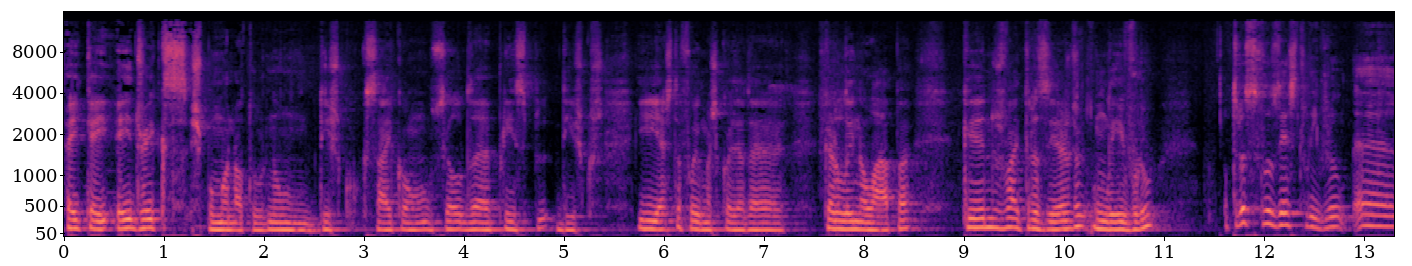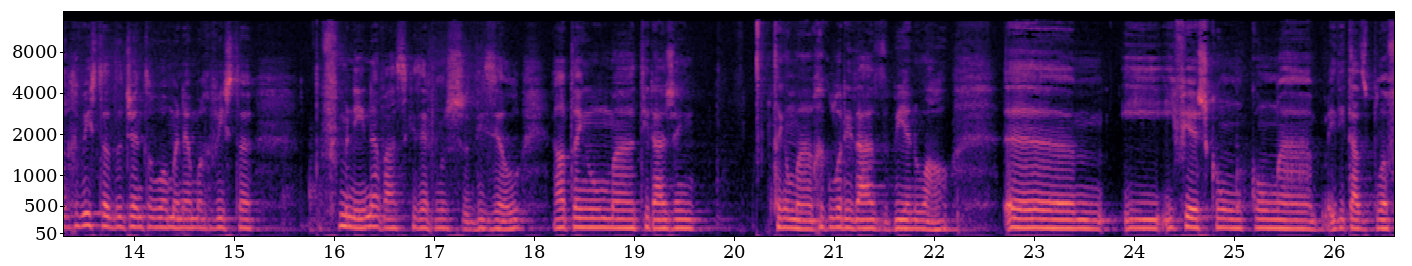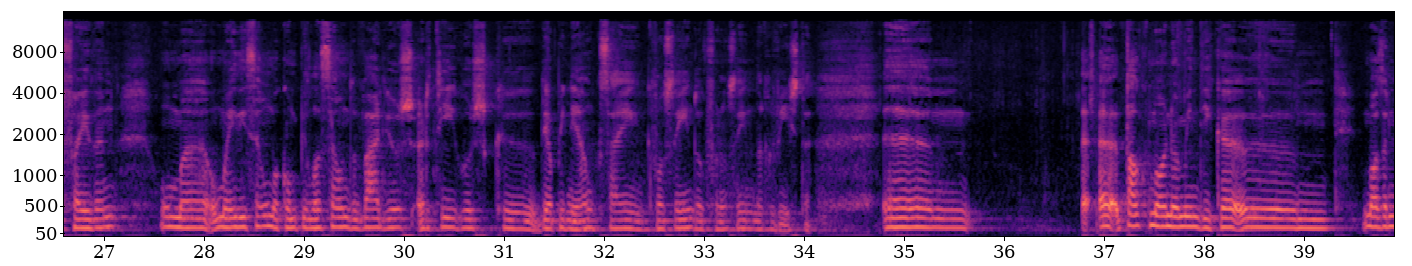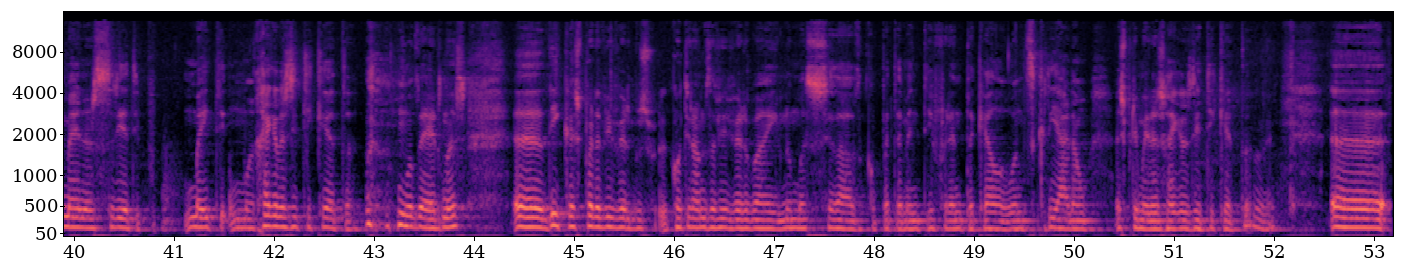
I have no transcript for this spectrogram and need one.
A.K. Adrix, Espuma Noturna, um disco que sai com o selo da Príncipe Discos. E esta foi uma escolha da Carolina Lapa, que nos vai trazer um livro. Trouxe-vos este livro. A revista The Gentlewoman é uma revista feminina, vá se quisermos dizê-lo. Ela tem uma tiragem, tem uma regularidade bianual. Uh, e, e, fez com, com a, editado pela Faden uma, uma edição, uma compilação de vários artigos que, de opinião que saem, que vão saindo ou que foram saindo na revista. Uh, tal como o nome indica, Modern Manners seria tipo uma, uma regras de etiqueta modernas, uh, dicas para vivermos, continuarmos a viver bem numa sociedade completamente diferente daquela onde se criaram as primeiras regras de etiqueta. É?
